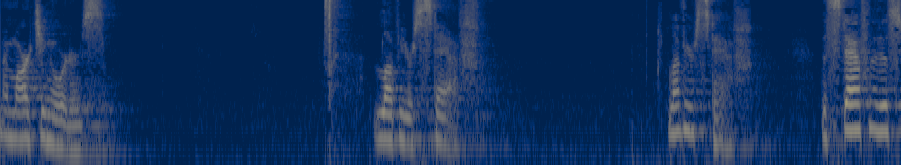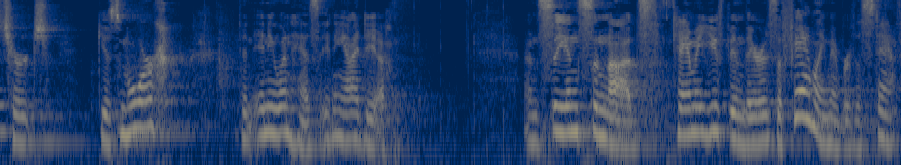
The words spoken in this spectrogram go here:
my marching orders. Love your staff. Love your staff. The staff of this church gives more than anyone has any idea. I'm seeing some nods. Tammy, you've been there as a family member of the staff.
